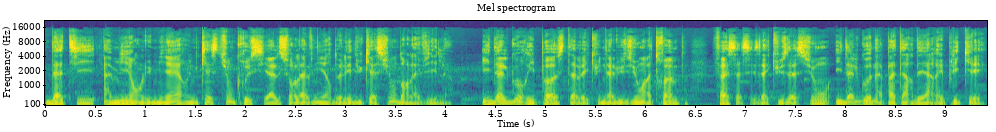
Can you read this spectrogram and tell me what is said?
Dati a mis en lumière une question cruciale sur l'avenir de l'éducation dans la ville. Hidalgo riposte avec une allusion à Trump. Face à ces accusations, Hidalgo n'a pas tardé à répliquer.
